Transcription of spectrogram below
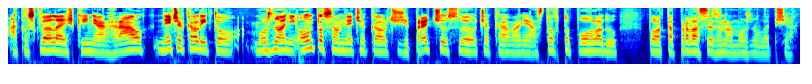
ako skvelé Škriňar hral. Nečakali to, možno ani on to sám nečakal, čiže prečil svoje očakávania a z tohto pohľadu bola tá prvá sezóna možno lepšia.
